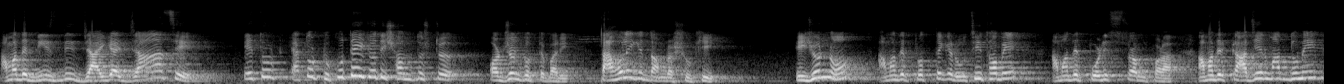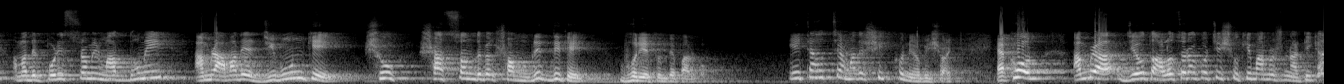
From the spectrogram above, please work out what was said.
আমাদের নিজ নিজ জায়গায় যা আছে এত এতটুকুতেই যদি সন্তুষ্ট অর্জন করতে পারি তাহলে কিন্তু আমরা সুখী। এই জন্য আমাদের প্রত্যেকের উচিত হবে আমাদের পরিশ্রম করা। আমাদের কাজের মাধ্যমে, আমাদের পরিশ্রমের মাধ্যমেই আমরা আমাদের জীবনকে সুখ, স্বাচ্ছন্দ্য এবং সমৃদ্ধিতে ভরিয়ে তুলতে পারব। এটা হচ্ছে আমাদের শিক্ষণীয় বিষয়। এখন আমরা যেহেতু আলোচনা করছি সুখী মানুষ নাটিকা,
